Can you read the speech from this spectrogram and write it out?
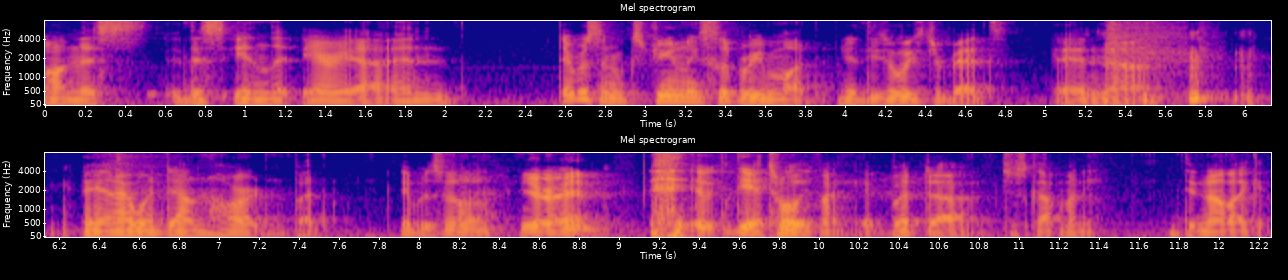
on this this inlet area, and there was some extremely slippery mud near these oyster beds. And uh, man, I went down hard, but it was oh, fine. you right? It- yeah, totally fine. But uh, just got money. Did not like it.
